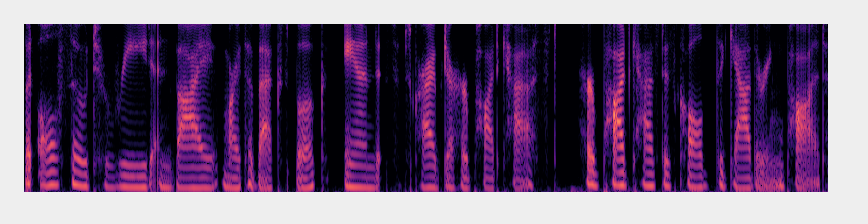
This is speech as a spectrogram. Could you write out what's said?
but also to read and buy Martha Beck's book and subscribe to her podcast. Her podcast is called The Gathering Pod.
